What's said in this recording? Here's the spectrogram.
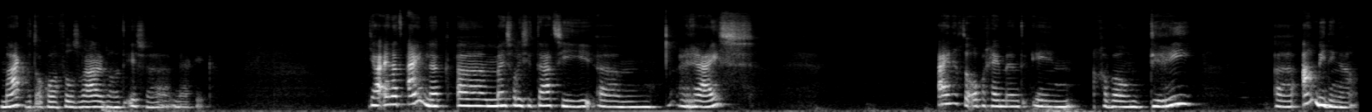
maken we het ook wel veel zwaarder dan het is, uh, merk ik. Ja, en uiteindelijk, uh, mijn sollicitatiereis um, eindigde op een gegeven moment in gewoon drie uh, aanbiedingen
